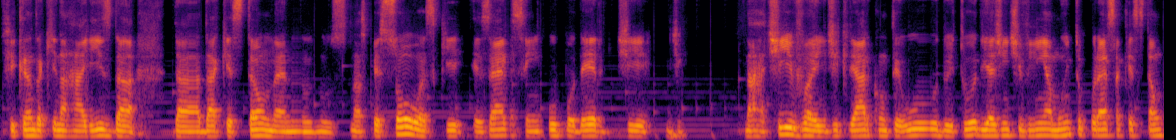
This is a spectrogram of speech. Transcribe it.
ficando aqui na raiz da, da, da questão, né, nos, nas pessoas que exercem o poder de, de narrativa e de criar conteúdo e tudo, e a gente vinha muito por essa questão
